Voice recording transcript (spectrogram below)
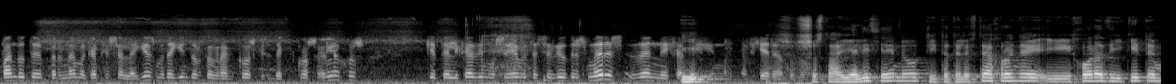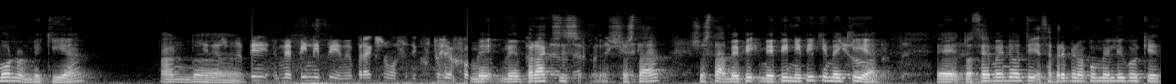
πάντοτε περνάμε κάποιες αλλαγές, μετά γίνεται ορθογραφικός και συντακτικός έλεγχος και τελικά δημοσιεύεται σε δύο-τρεις μέρες, δεν είχα η... την ευχαίρεια να το δω. Σωστά. Η αλήθεια είναι ότι τα τελευταία χρόνια η χώρα διοικείται μόνο με οικία. Αν, με, με PNP, με πράξη νομοθετικού περιεχομένου. Με, με πράξεις, σωστά, σωστά, με, με PNP και με οικία. Ε, το θέμα είναι ότι θα πρέπει να πούμε λίγο και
